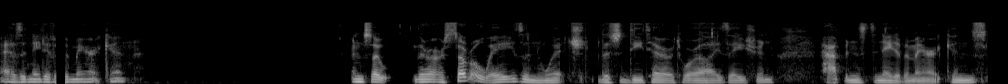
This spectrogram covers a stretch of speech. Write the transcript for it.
as a Native American. And so there are several ways in which this deterritorialization happens to Native Americans.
